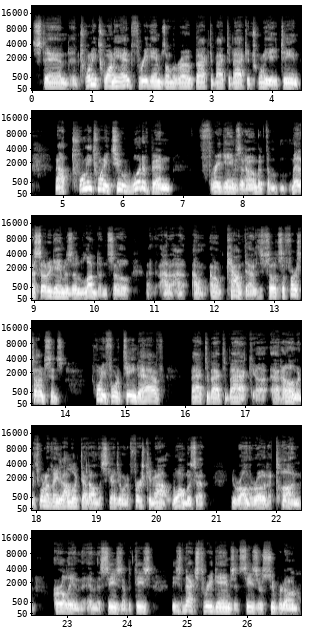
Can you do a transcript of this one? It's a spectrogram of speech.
stand in 2020, and three games on the road back to back to back in 2018. Now, 2022 would have been three games at home, but the Minnesota game is in London, so I, I, I don't I don't count that. So it's the first time since 2014 to have back to back to back uh, at home. And it's one of the things I looked at on the schedule when it first came out. One was that you were on the road a ton early in the, in the season, but these these next three games at Caesars Superdome,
